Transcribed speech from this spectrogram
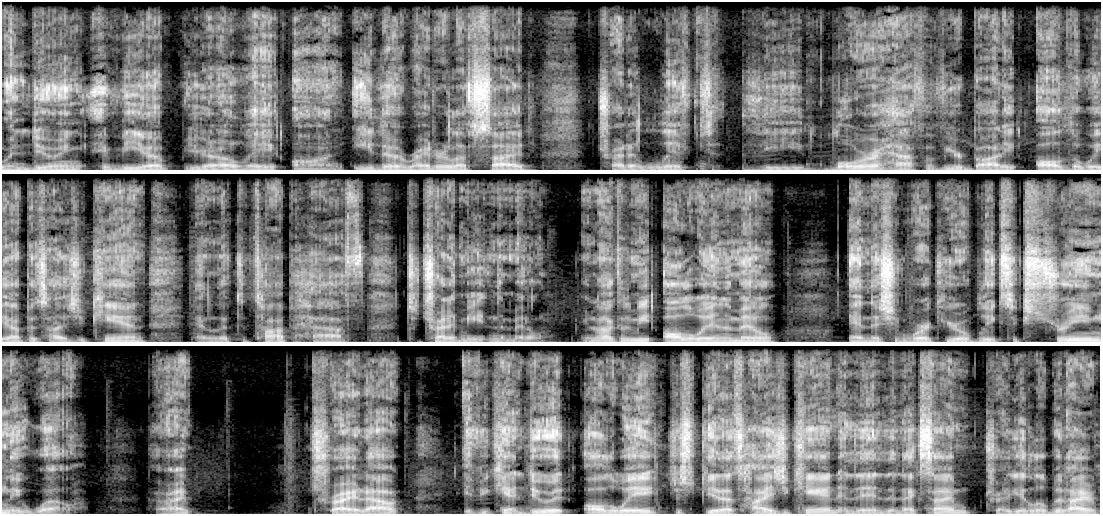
when doing a V up, you're going to lay on either right or left side. Try to lift the lower half of your body all the way up as high as you can and lift the top half to try to meet in the middle. You're not going to meet all the way in the middle, and this should work your obliques extremely well. All right, try it out. If you can't do it all the way, just get as high as you can, and then the next time, try to get a little bit higher.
